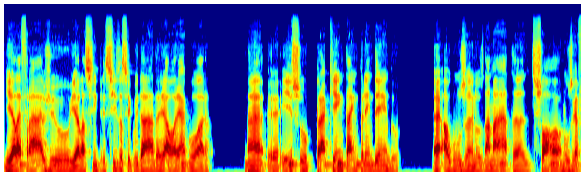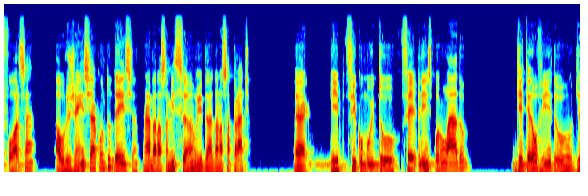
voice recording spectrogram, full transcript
E ela é frágil e ela sim precisa ser cuidada e a hora é agora. Né? É, isso, para quem está empreendendo é, alguns anos na mata, só nos reforça a urgência e a contundência né, da nossa missão e da, da nossa prática. É, e fico muito feliz, por um lado, de ter ouvido de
